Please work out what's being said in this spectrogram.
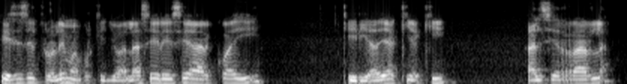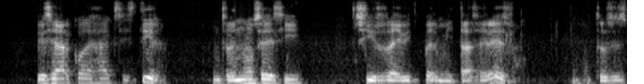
Ese es el problema, porque yo al hacer ese arco ahí, que iría de aquí a aquí, al cerrarla, ese arco deja de existir. Entonces no sé si, si Revit permita hacer eso. Entonces,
